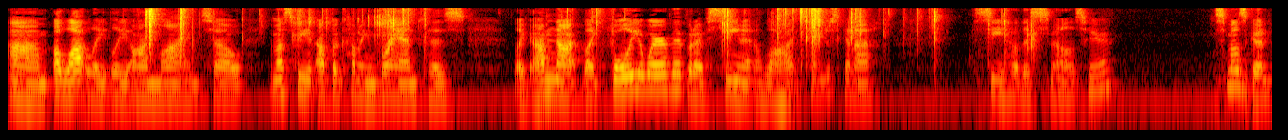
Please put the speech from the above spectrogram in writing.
um, a lot lately online, so it must be an up-and-coming brand because like I'm not like fully aware of it, but I've seen it a lot. So I'm just gonna see how this smells here. It smells good.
